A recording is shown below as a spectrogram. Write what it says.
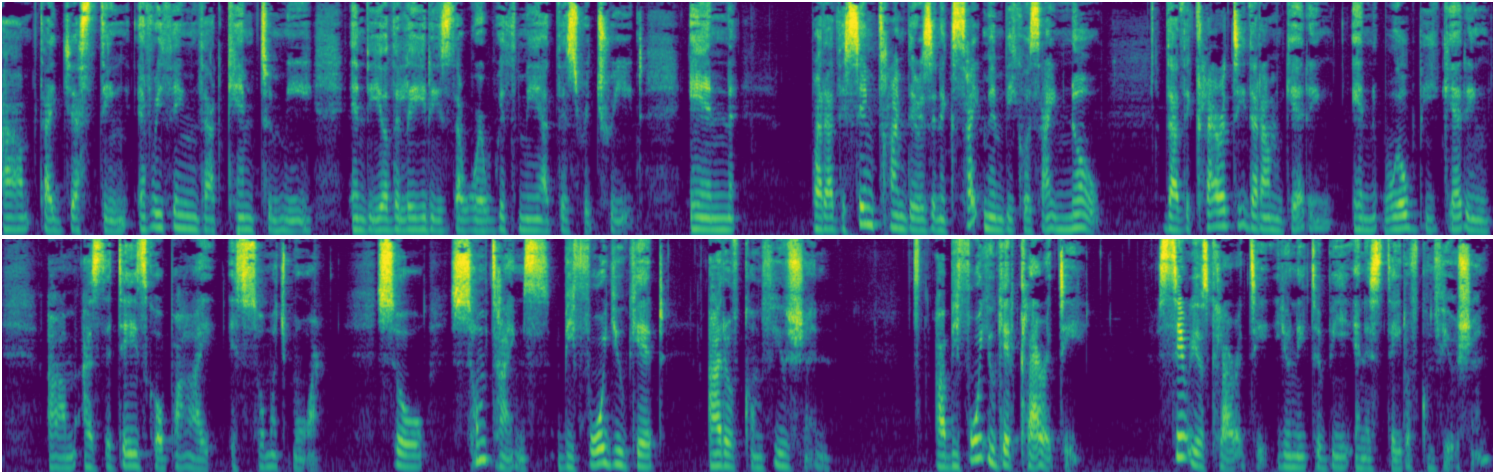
um, digesting everything that came to me and the other ladies that were with me at this retreat. And but at the same time, there is an excitement because I know that the clarity that I'm getting and will be getting um, as the days go by is so much more. So sometimes before you get out of confusion, uh, before you get clarity, serious clarity, you need to be in a state of confusion.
